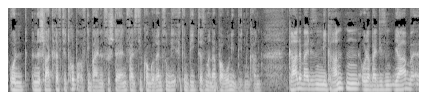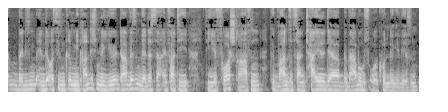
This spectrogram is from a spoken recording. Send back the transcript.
und eine schlagkräftige Truppe auf die Beine zu stellen, falls die Konkurrenz um die Ecke biegt, dass man da Paroli bieten kann. Gerade bei diesen Migranten oder bei diesen, ja, bei, diesem, aus diesem migrantischen Milieu, da wissen wir, dass da einfach die, die Vorstrafen waren sozusagen Teil der Bewerbungsurkunde gewesen.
